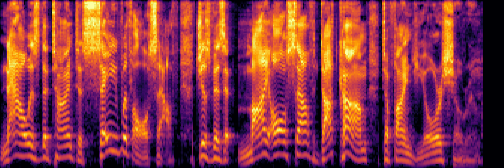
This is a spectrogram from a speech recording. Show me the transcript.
Now is the time to save with All South. Just visit myallsouth.com to find your showroom.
